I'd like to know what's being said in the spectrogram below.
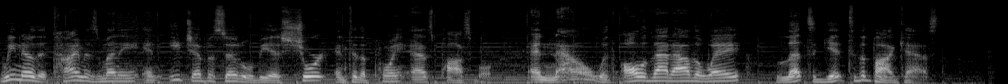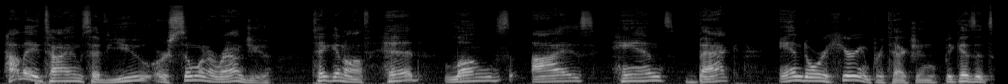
we know that time is money and each episode will be as short and to the point as possible. And now, with all of that out of the way, let's get to the podcast. How many times have you or someone around you taken off head, lungs, eyes, hands, back, and or hearing protection because it's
